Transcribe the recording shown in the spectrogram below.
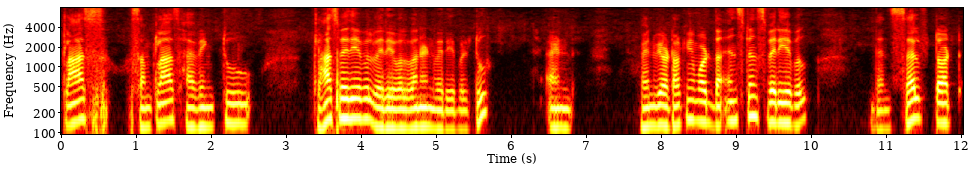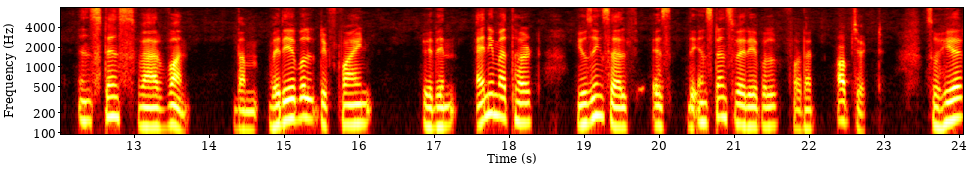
class, some class having two class variable, variable 1 and variable 2 and when we are talking about the instance variable then self dot instance var 1 the variable defined within any method using self is the instance variable for that object so here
